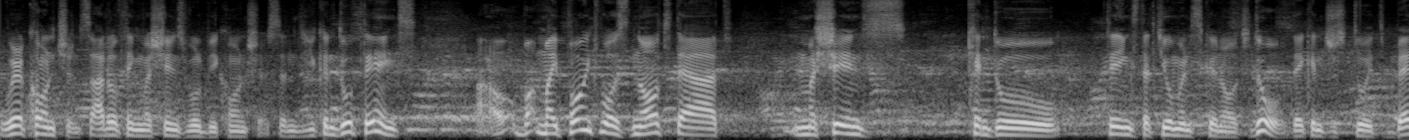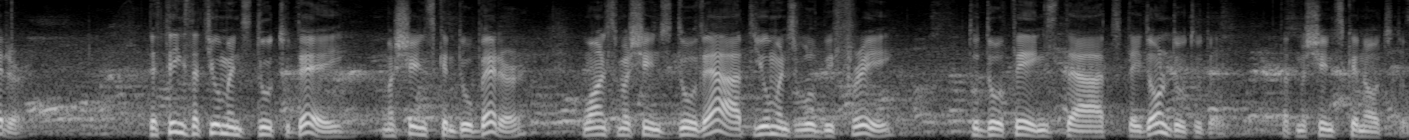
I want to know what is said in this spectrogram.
we're conscious, I don't think machines will be conscious. And you can do things, uh, but my point was not that machines can do things that humans cannot do, they can just do it better. The things that humans do today, machines can do better. Once machines do that, humans will be free to do things that they don't do today, that machines cannot do.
